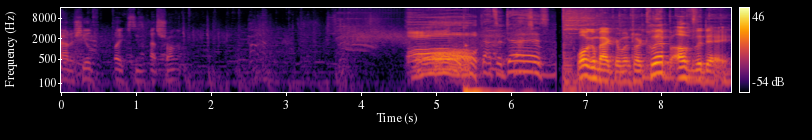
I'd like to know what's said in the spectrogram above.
see you? He found a shield because he's not strong. Oh, that's a death. Welcome back everyone to our clip of the day.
